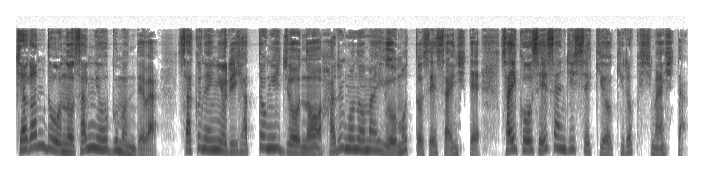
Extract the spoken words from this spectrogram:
ジャガン道の産業部門では、昨年より100トン以上の春後の繭をもっと生産して、最高生産実績を記録しました。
